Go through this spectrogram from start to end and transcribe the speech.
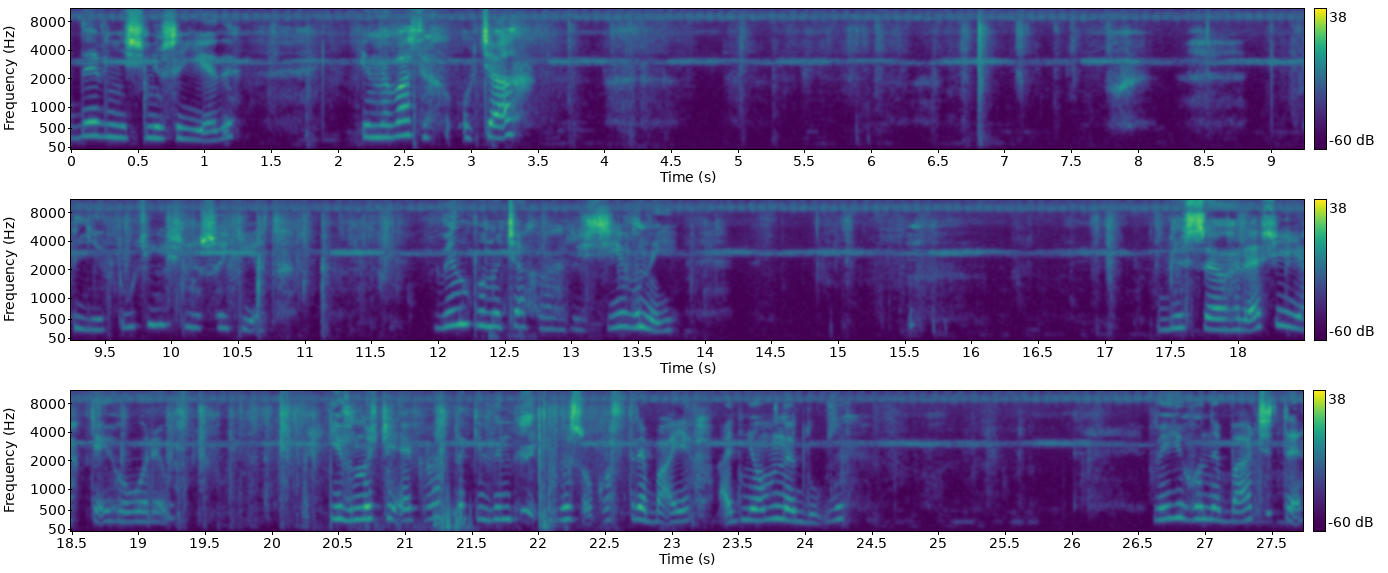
дивні снюсоєди. І на ваших очах літучий снюсоєд. Він по ночах агресивний. Більше агресії, як я й говорив. І вночі якраз таки він високо стрибає, а днем не дуже. Ви його не бачите?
